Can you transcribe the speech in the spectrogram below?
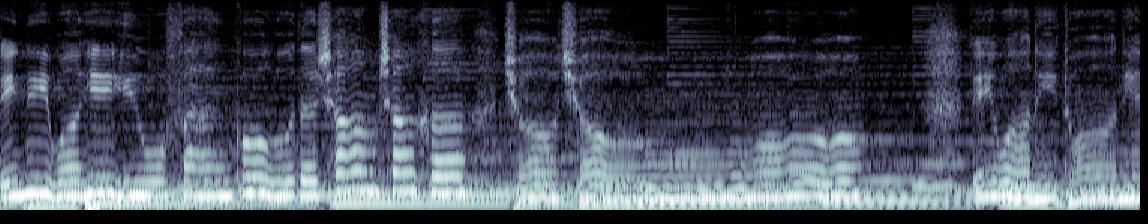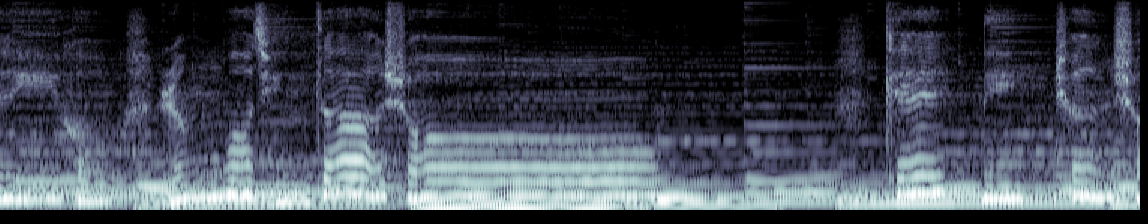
给你我义无反顾的唱唱和求求，给我你多年以后仍握紧的手，给你成熟，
